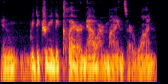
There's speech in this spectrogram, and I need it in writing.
and we decree and declare now our minds are one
